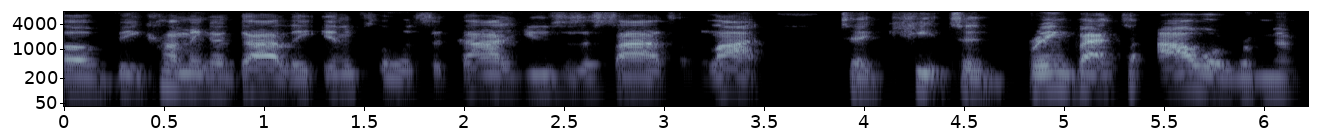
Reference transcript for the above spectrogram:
of becoming a godly influencer, God uses asides a lot to keep to bring back to our remembrance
